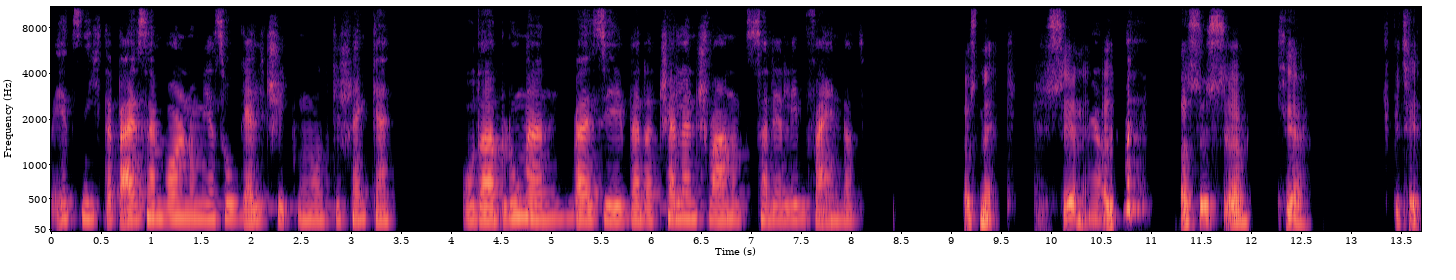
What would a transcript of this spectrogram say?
jetzt nicht dabei sein wollen und mir so Geld schicken und Geschenke oder Blumen, weil sie bei der Challenge waren und das hat ihr Leben verändert. Das ist nett. Das ist sehr nett. Ja. Also, das ist äh, sehr speziell.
